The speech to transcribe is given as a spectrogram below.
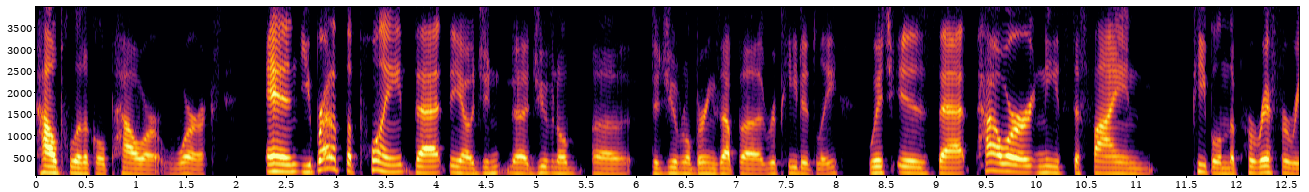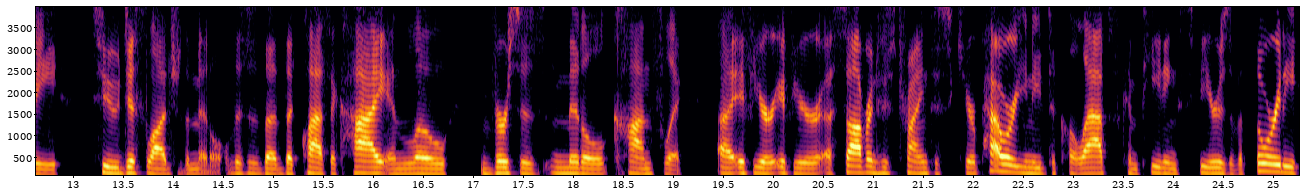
how political power works. And you brought up the point that you know Ju- uh, juvenile uh, de Jouvenel brings up uh, repeatedly, which is that power needs to find people in the periphery to dislodge the middle. This is the the classic high and low versus middle conflict. Uh, if you're if you're a sovereign who's trying to secure power, you need to collapse competing spheres of authority,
